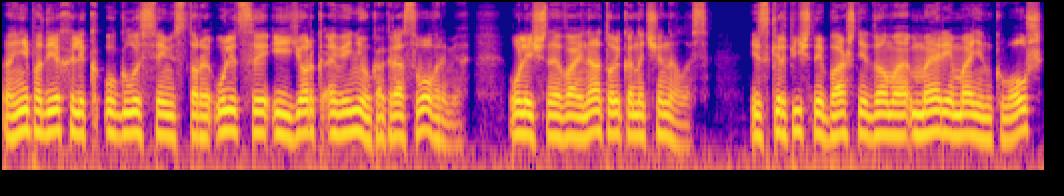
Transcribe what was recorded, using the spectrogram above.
Они подъехали к углу 72-й улицы и Йорк-авеню как раз вовремя. Уличная война только начиналась. Из кирпичной башни дома Мэри Мэннинг Уолш,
